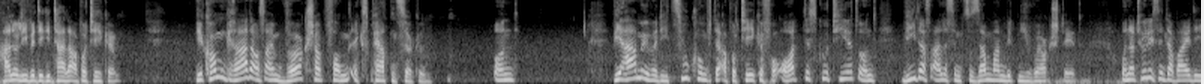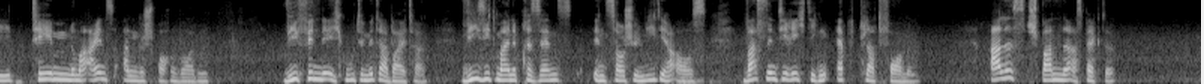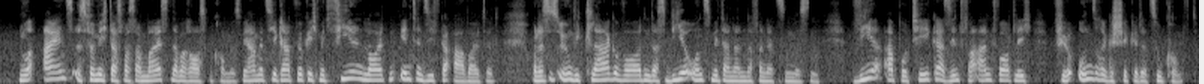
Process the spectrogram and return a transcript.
Hallo liebe digitale Apotheke. Wir kommen gerade aus einem Workshop vom Expertenzirkel und wir haben über die Zukunft der Apotheke vor Ort diskutiert und wie das alles im Zusammenhang mit New Work steht. Und natürlich sind dabei die Themen Nummer eins angesprochen worden. Wie finde ich gute Mitarbeiter? Wie sieht meine Präsenz in Social Media aus? Was sind die richtigen App-Plattformen? Alles spannende Aspekte. Nur eins ist für mich das, was am meisten dabei rausgekommen ist. Wir haben jetzt hier gerade wirklich mit vielen Leuten intensiv gearbeitet. Und es ist irgendwie klar geworden, dass wir uns miteinander vernetzen müssen. Wir Apotheker sind verantwortlich für unsere Geschicke der Zukunft.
